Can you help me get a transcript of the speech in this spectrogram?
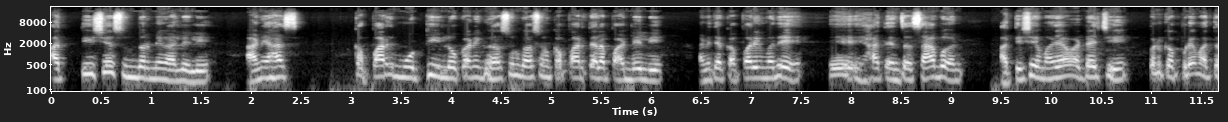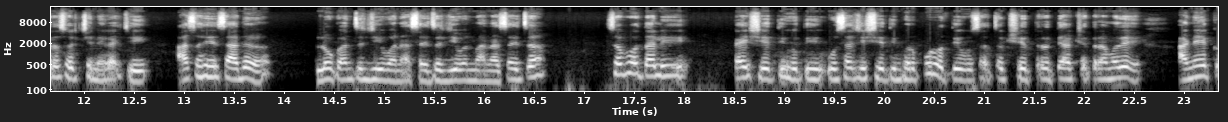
अतिशय सुंदर निघालेली. आणि हा कपार मोठी लोकांनी घासून घासून कपार त्याला पाडलेली आणि त्या कपारीमध्ये हे हा त्यांचा साबण अतिशय मजा वाटायची पण कपडे मात्र स्वच्छ निघायची. असं हे साधं लोकांचं जीवन असायचं जीवनमान असायचं. सभोवताली काही शेती होती ऊसाची शेती भरपूर होती. ऊसाचं क्षेत्र त्या क्षेत्रामध्ये अनेक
